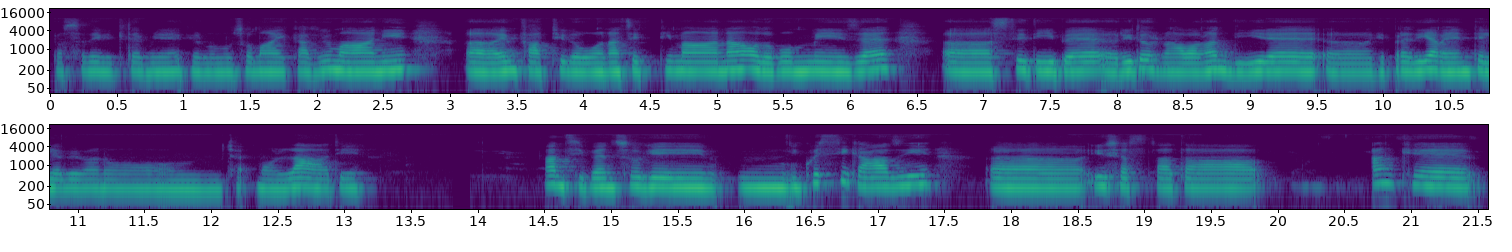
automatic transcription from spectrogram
passatemi il termine che non uso mai, casi umani, eh, infatti dopo una settimana o dopo un mese queste uh, tipe ritornavano a dire uh, che praticamente li avevano cioè, mollati. Anzi, penso che mh, in questi casi uh, io sia stata anche,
